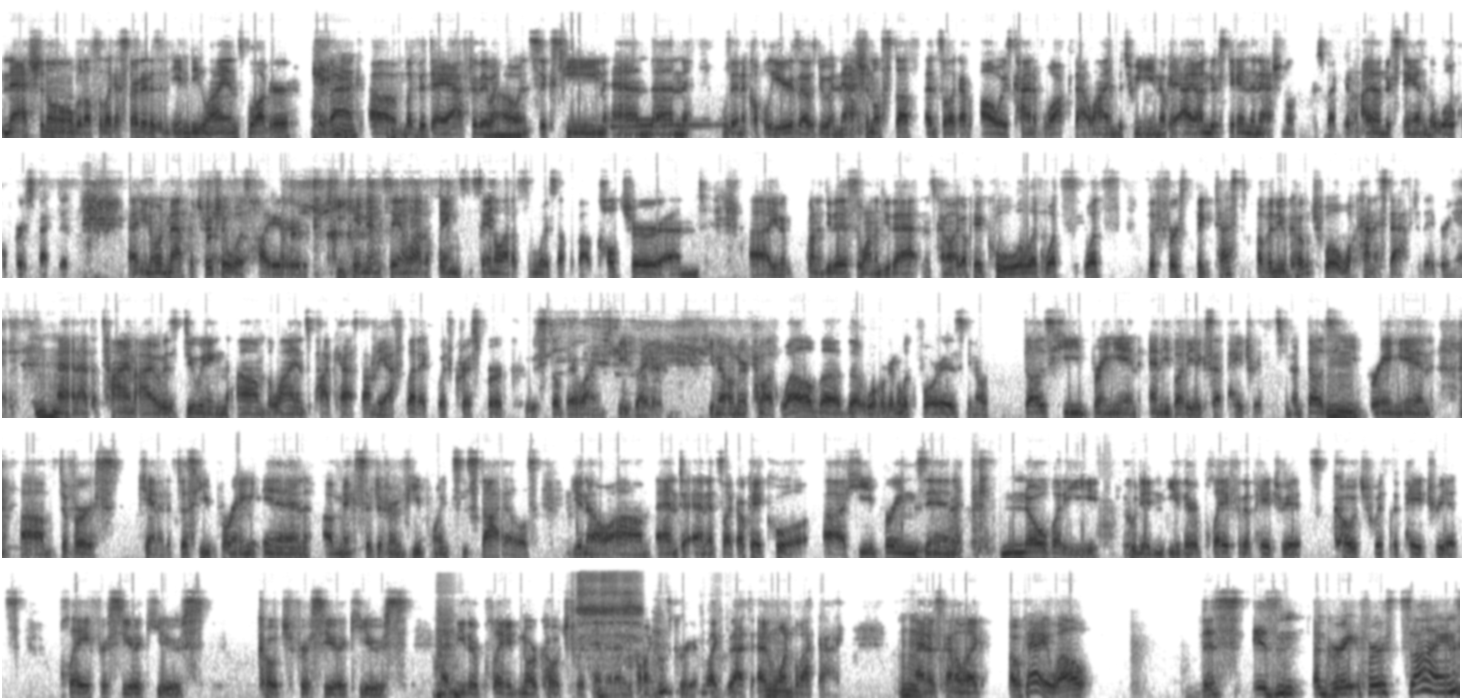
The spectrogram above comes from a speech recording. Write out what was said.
national, but also like I started as an indie Lions blogger mm-hmm. back um, like the day after they went 0 and 16, and then within a couple of years I was doing national stuff, and so like I've always kind of walked that line between okay, I understand the national perspective, I understand the local perspective, and you know when Matt Patricia was hired, he came in saying a lot of things, saying a lot of similar stuff about culture, and uh, you know want to do this, want to do that, and it's kind of like okay, cool, well like what's what's the first big test of a new coach. Well, what kind of staff do they bring in? Mm-hmm. And at the time, I was doing um, the Lions podcast on the Athletic with Chris Burke, who's still their Lions beat writer. You know, and we are kind of like, well, the the what we're going to look for is, you know, does he bring in anybody except Patriots? You know, does mm-hmm. he bring in um, diverse candidates? Does he bring in a mix of different viewpoints and styles? You know, um, and and it's like, okay, cool. Uh, he brings in nobody who didn't either play for the Patriots, coach with the Patriots, play for Syracuse, coach for Syracuse, and neither played nor coached with him at any point in his career. Like that's and one black guy. Mm-hmm. And it's kind of like, okay, well, this isn't a great first sign.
